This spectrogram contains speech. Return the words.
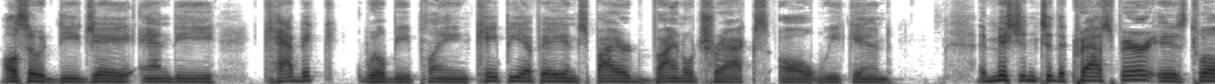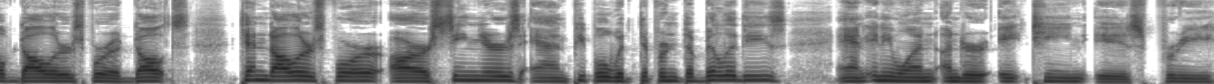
Also, DJ Andy Kabik will be playing KPFA inspired vinyl tracks all weekend. Admission to the crafts fair is $12 for adults, $10 for our seniors and people with different abilities, and anyone under 18 is free.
